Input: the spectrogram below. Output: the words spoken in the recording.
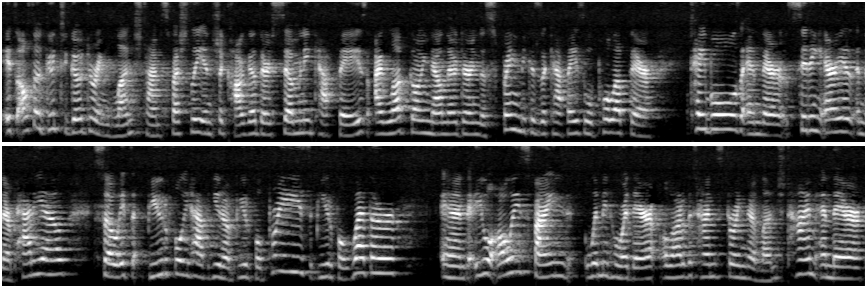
It's also good to go during lunchtime, especially in Chicago. There's so many cafes. I love going down there during the spring because the cafes will pull up their tables and their sitting areas and their patio. So it's beautiful. You have, you know, beautiful breeze, beautiful weather, and you will always find women who are there a lot of the times during their lunchtime and they're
